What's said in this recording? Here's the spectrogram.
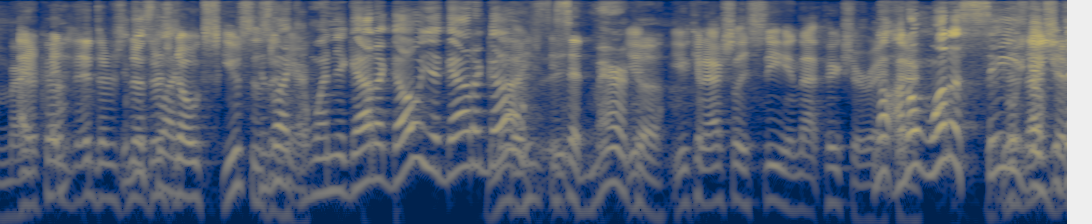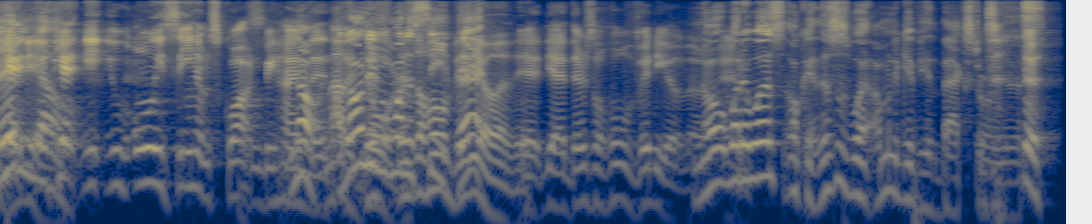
America. I- there's He no, there's like- no excuses He's in like, here. when you gotta go, you gotta go. no, he, he said America. you can actually see in that picture right no, I don't want to see There's the actually You, video. can't, you, can't, you, you only see him squatting behind No, the, I don't even wanna There's a see whole that. video of it. yeah, there's a whole video though. know and- what it was? Okay, this is what I'm gonna give you the backstory of this.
